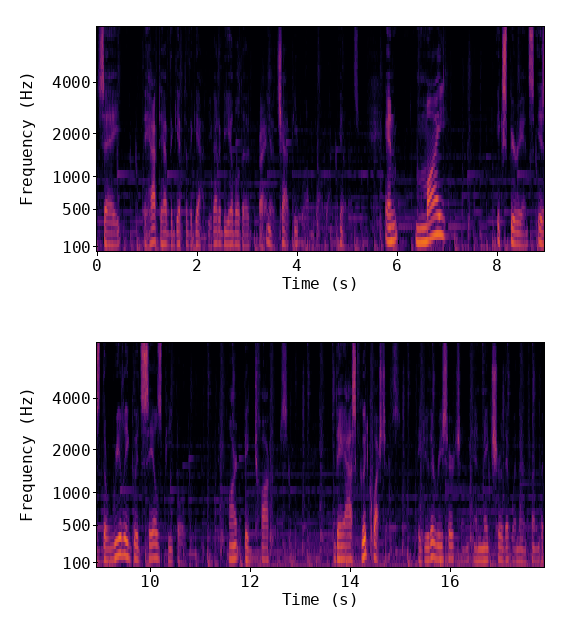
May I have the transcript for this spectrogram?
say they have to have the gift of the gab. You got to be able to, Right. you know, chat people up and blah blah. You know, that's. And my experience is the really good salespeople aren't big talkers. They ask good questions. They do their research and, and make sure that when they're in front of the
